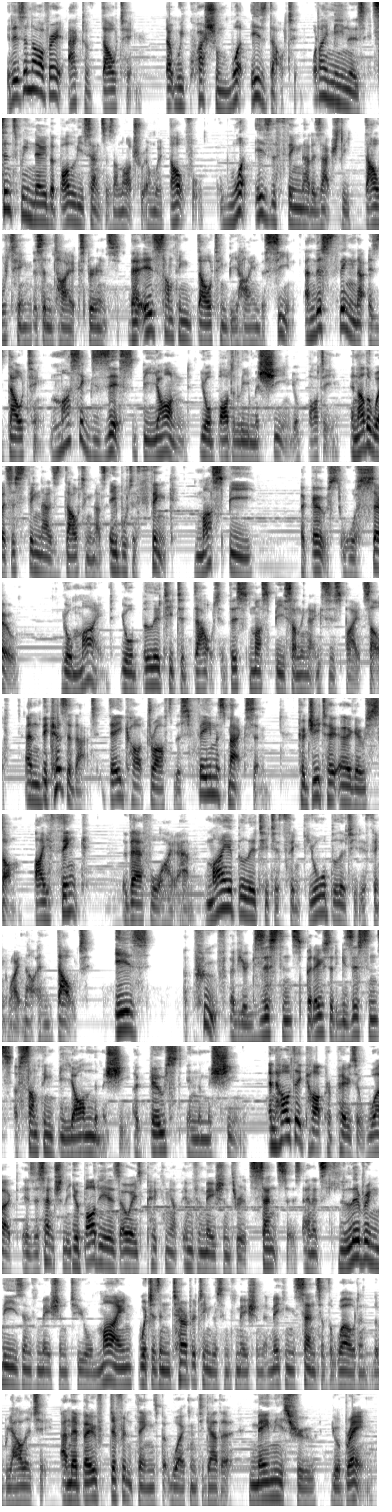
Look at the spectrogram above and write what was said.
it is in our very act of doubting that we question what is doubting. What I mean is, since we know the bodily senses are not true and we're doubtful, what is the thing that is actually doubting this entire experience? There is something doubting behind the scene. And this thing that is doubting must exist beyond your bodily machine, your body. In other words, this thing that is doubting, that's able to think, must be a ghost or so your mind, your ability to doubt, this must be something that exists by itself. And because of that, Descartes drafted this famous maxim Cogito ergo sum. I think, therefore I am. My ability to think, your ability to think right now and doubt is a proof of your existence, but also the existence of something beyond the machine, a ghost in the machine. And how Descartes proposed it worked is essentially your body is always picking up information through its senses and it's delivering these information to your mind, which is interpreting this information and making sense of the world and the reality. And they're both different things but working together, mainly through your brain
